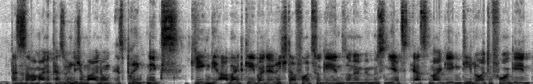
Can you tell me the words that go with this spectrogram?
das ist aber meine persönliche Meinung. Es bringt nichts, gegen die Arbeitgeber der Richter vorzugehen, sondern wir müssen jetzt erstmal gegen die Leute vorgehen,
